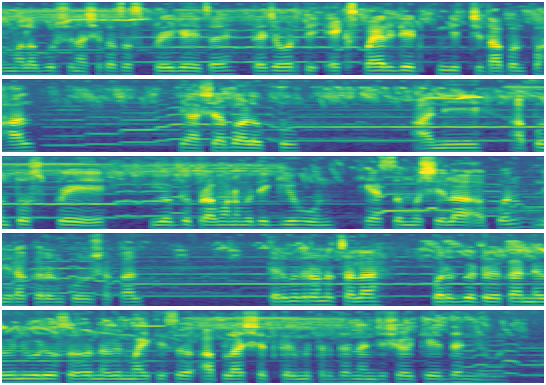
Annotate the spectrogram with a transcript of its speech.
मला बुरशीनाशकाचा स्प्रे घ्यायचा आहे. त्याच्यावरती एक्सपायरी डेट निश्चित आपण पाहाल. हे आशा बाळगतो. आणि आपण तो स्प्रे योग्य प्रमाणामध्ये घेऊन ह्या समस्येला आपण निराकरण करू शकाल. तर मित्रांनो चला परत भेटू एका नवीन व्हिडिओसह नवीन माहितीसह. आपला शेतकरी मित्र धनंजय शेळके धन्यवाद.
